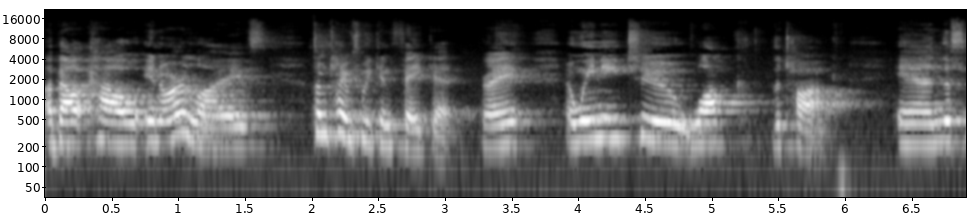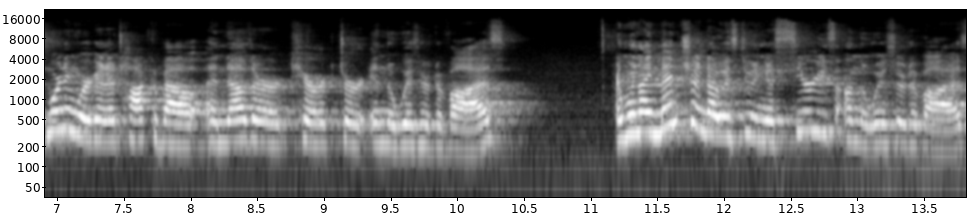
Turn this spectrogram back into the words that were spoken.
about how in our lives, sometimes we can fake it, right? And we need to walk the talk. And this morning we're going to talk about another character in The Wizard of Oz. And when I mentioned I was doing a series on The Wizard of Oz,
